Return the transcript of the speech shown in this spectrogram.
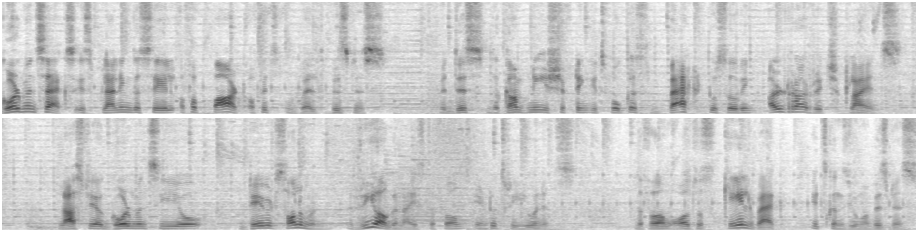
Goldman Sachs is planning the sale of a part of its wealth business. With this, the company is shifting its focus back to serving ultra rich clients. Last year, Goldman CEO David Solomon reorganized the firm into three units. The firm also scaled back its consumer business.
